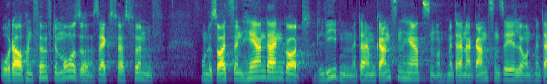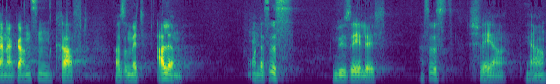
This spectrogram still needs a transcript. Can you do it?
Oder auch in 5. Mose 6, Vers 5. Und du sollst den Herrn, deinen Gott, lieben mit deinem ganzen Herzen und mit deiner ganzen Seele und mit deiner ganzen Kraft. Also mit allem. Und das ist mühselig. Das ist schwer, ja.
